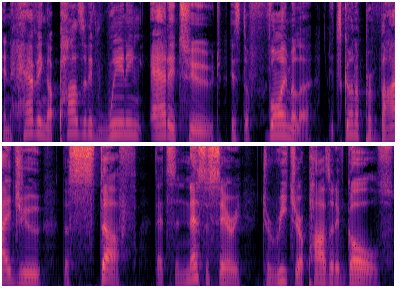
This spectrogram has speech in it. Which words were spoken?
And having a positive winning attitude is the formula. It's going to provide you the stuff that's necessary to reach your positive goals.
